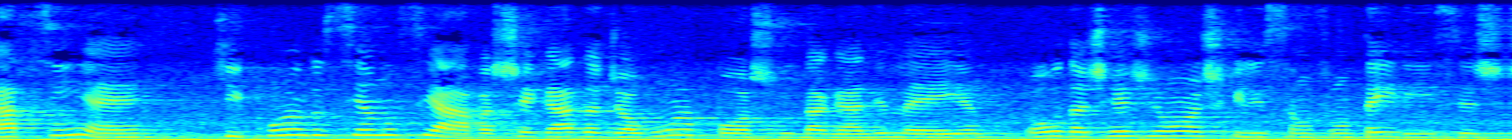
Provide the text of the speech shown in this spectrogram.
É. Assim é que quando se anunciava a chegada de algum apóstolo da Galileia ou das regiões que lhes são fronteiriças,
